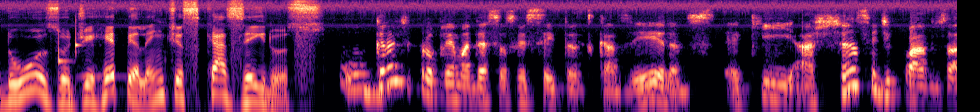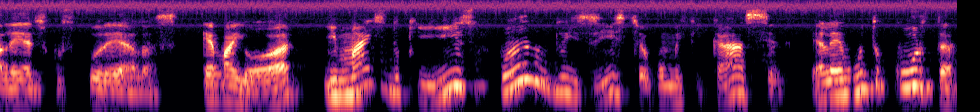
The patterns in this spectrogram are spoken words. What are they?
do uso de repelentes caseiros. O grande problema dessas receitas caseiras é que a chance de quadros alérgicos por elas é maior e mais do que isso, quando existe alguma eficácia, ela é muito curta.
